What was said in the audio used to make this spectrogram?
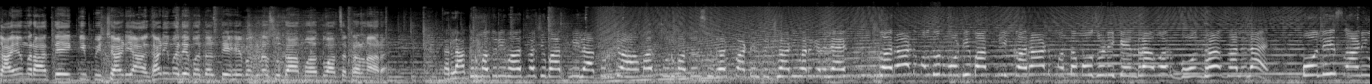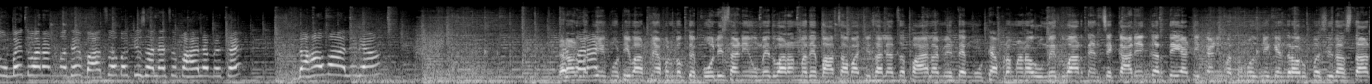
कायम राहते की पिछाडी आघाडीमध्ये बदलते हे बघणं सुद्धा महत्वाचं ठरणार आहे. तर लातूर मधून ही महत्वाची बातमी लातूरच्या अहमदपूर मधून सूरज पाटील पिछाडीवर गेलेले आहेत. कराड मधून मोठी बातमी कराड मतमोजणी केंद्रावर गोंधळ झालेला आहे. पोलीस आणि उमेदवारांमध्ये बाचाबाची झाल्याचं पाहायला मिळत आहे दहावा आलेल्या कराडमध्ये एक मोठी बातमी आपण बघतोय. पोलीस आणि उमेदवारांमध्ये बाचाबाची झाल्याचं पाहायला मिळतंय. मोठ्या प्रमाणावर उमेदवार त्यांचे कार्यकर्ते या ठिकाणी मतमोजणी केंद्रावर उपस्थित असतात.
